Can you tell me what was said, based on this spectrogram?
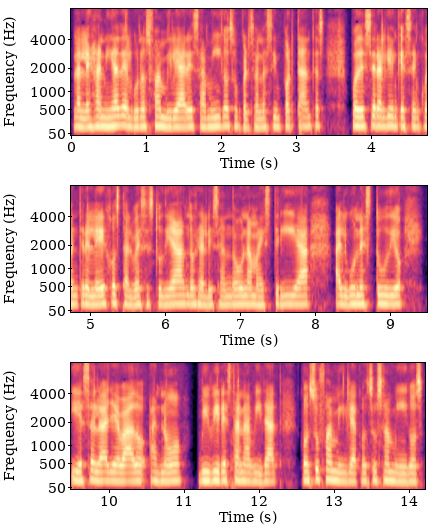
la lejanía de algunos familiares, amigos o personas importantes. Puede ser alguien que se encuentre lejos, tal vez estudiando, realizando una maestría, algún estudio, y eso le ha llevado a no vivir esta Navidad con su familia, con sus amigos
